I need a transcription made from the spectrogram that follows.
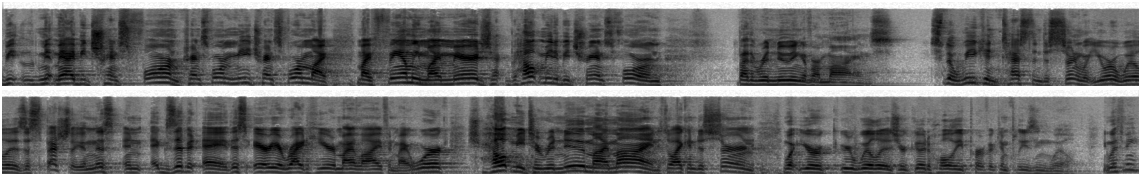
be, may I be transformed. Transform me, transform my, my family, my marriage. Help me to be transformed by the renewing of our minds so that we can test and discern what your will is, especially in this in exhibit A, this area right here in my life and my work. Help me to renew my mind so I can discern what your, your will is, your good, holy, perfect, and pleasing will. You with me?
